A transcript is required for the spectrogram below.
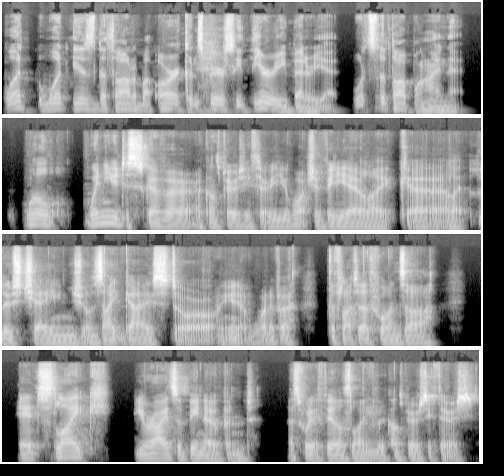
What what is the thought about or a conspiracy theory? Better yet, what's the thought behind that? Well, when you discover a conspiracy theory, you watch a video like uh, like Loose Change or Zeitgeist or you know whatever the flat Earth ones are. It's like your eyes have been opened. That's what it feels like for conspiracy theorists.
